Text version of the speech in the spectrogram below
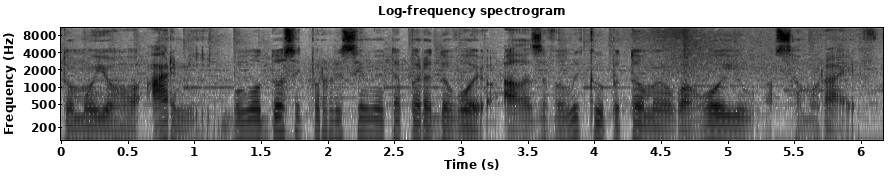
тому його армії було досить прогресивною та передовою, але з великою питомою вагою самураїв.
